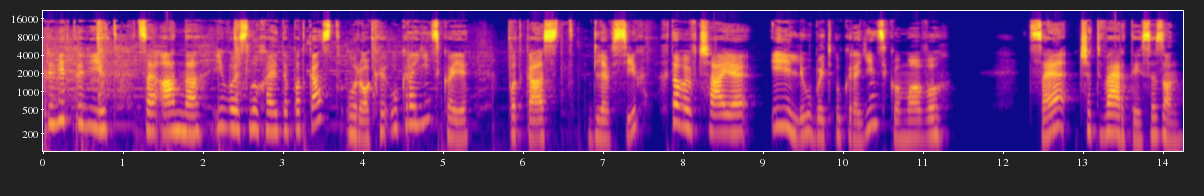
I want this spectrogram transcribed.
Привіт-привіт! Це Анна, і ви слухаєте подкаст Уроки української. Подкаст для всіх, хто вивчає і любить українську мову. Це четвертий сезон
